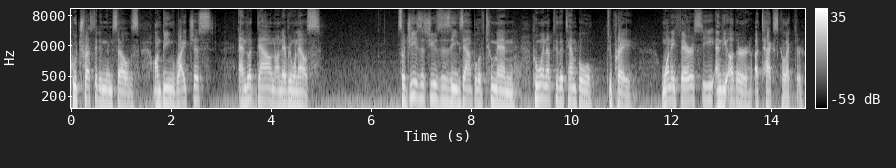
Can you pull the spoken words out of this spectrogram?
who trusted in themselves on being righteous and looked down on everyone else. So Jesus uses the example of two men who went up to the temple to pray one a Pharisee and the other a tax collector.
